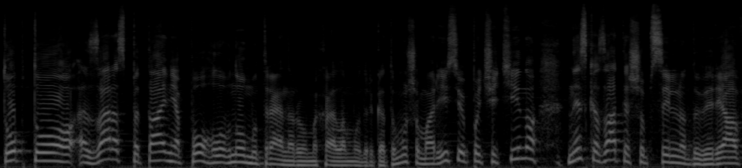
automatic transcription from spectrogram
Тобто зараз питання по головному тренеру Михайла Мудрика, тому що Марісіо Почетіно не сказати, щоб сильно довіряв.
